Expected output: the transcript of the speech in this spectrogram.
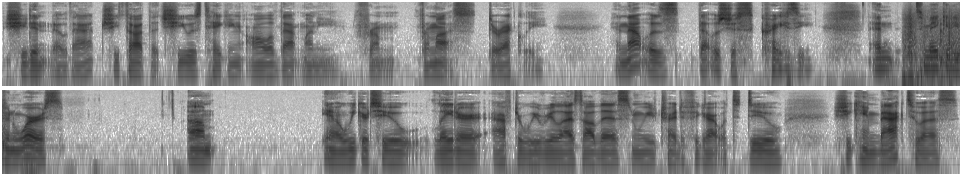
she didn't know that. She thought that she was taking all of that money from from us directly, and that was that was just crazy. And to make it even worse, um, you know, a week or two later, after we realized all this and we tried to figure out what to do, she came back to us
